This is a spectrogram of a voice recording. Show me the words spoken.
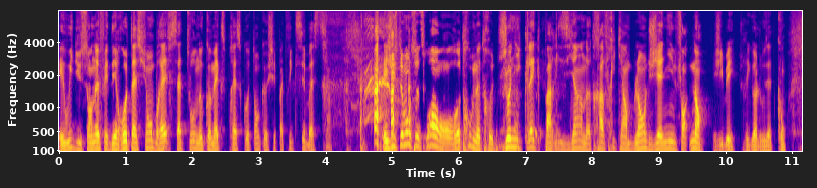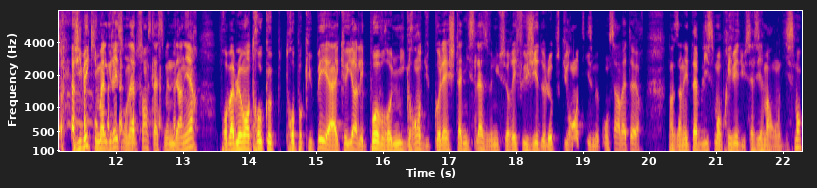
Et oui, du 109 et des rotations, bref, ça tourne au COMEX presque autant que chez Patrick Sébastien. et justement, ce soir, on retrouve notre Johnny Clegg parisien, notre Africain blanc, Gianni Non, JB, je rigole, vous êtes con. JB qui, malgré son absence la semaine dernière, probablement trop, occupé à accueillir les pauvres migrants du collège Stanislas venus se réfugier de l'obscurantisme conservateur dans un établissement privé du 16e arrondissement,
